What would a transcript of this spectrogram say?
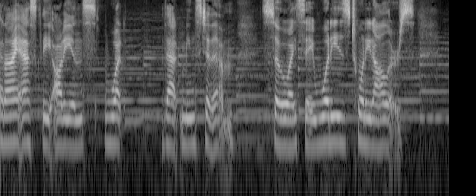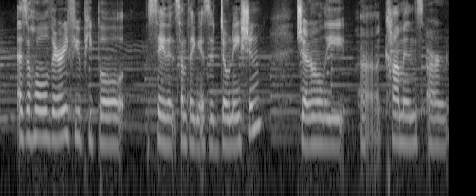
and I ask the audience what that means to them. So I say, what is $20? As a whole, very few people say that something is a donation. Generally, uh, comments are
